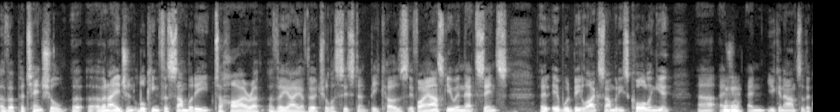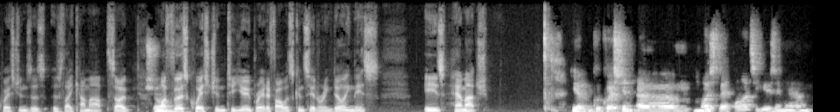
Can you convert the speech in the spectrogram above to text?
of a potential uh, of an agent looking for somebody to hire a, a, VA, a virtual assistant. Because if I ask you in that sense, it would be like somebody's calling you uh, and, mm-hmm. and you can answer the questions as, as they come up. So, sure. my first question to you, Brett, if I was considering doing this, is how much? Yep, good question. Um, most of our clients are using um,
